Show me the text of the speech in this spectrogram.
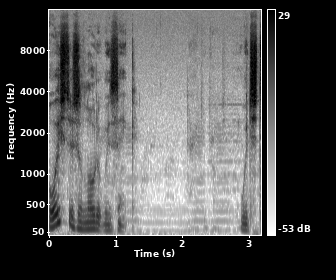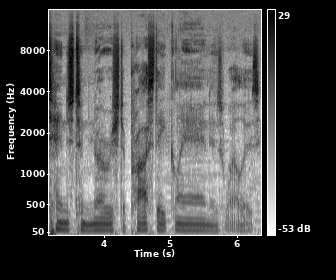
oysters are loaded with zinc, which tends to nourish the prostate gland as well as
